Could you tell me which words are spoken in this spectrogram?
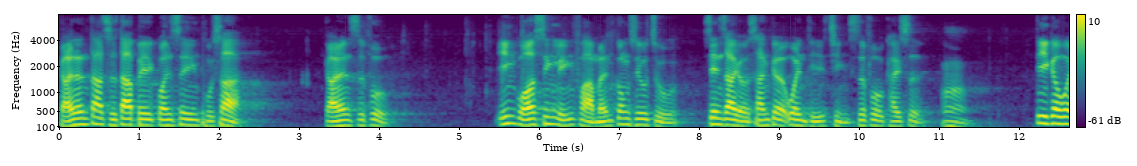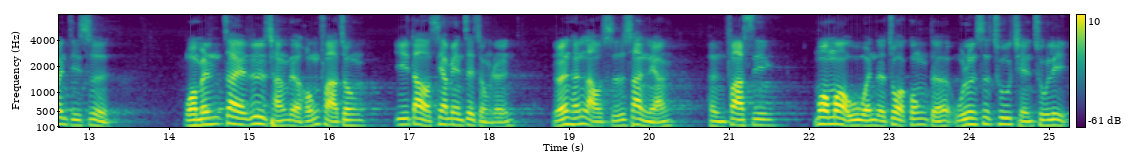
感恩大慈大悲观世音菩萨，感恩师父。英国心灵法门共修组现在有三个问题，请师父开示。嗯。第一个问题是，我们在日常的弘法中遇到下面这种人，人很老实善良，很发心，默默无闻的做功德，无论是出钱出力，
